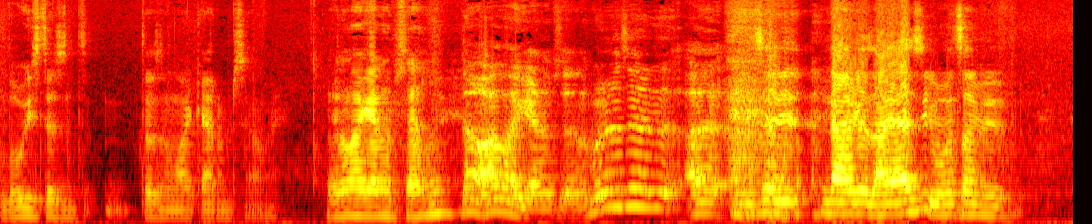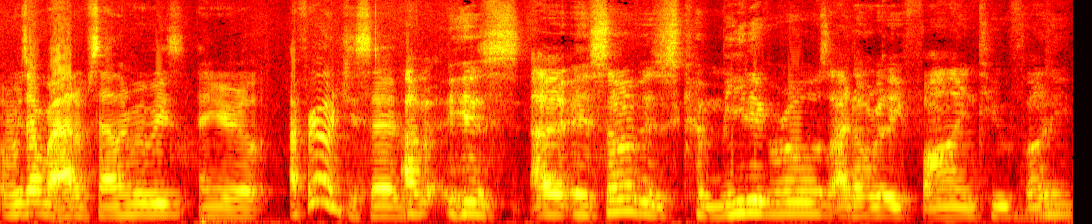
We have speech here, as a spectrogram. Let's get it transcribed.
Louis doesn't doesn't like Adam Sandler. You don't like Adam Sandler? No, I like Adam Sandler. What is that? I, He said, "No, because I asked you one time if we were talking about Adam Sandler movies, and you're I forgot what you said. I, his, I, his some of his comedic roles I don't really find too funny,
